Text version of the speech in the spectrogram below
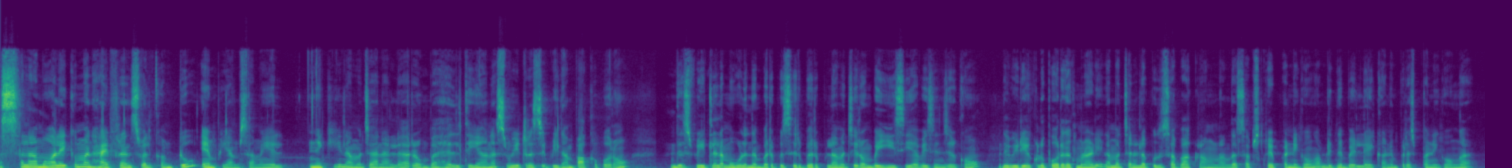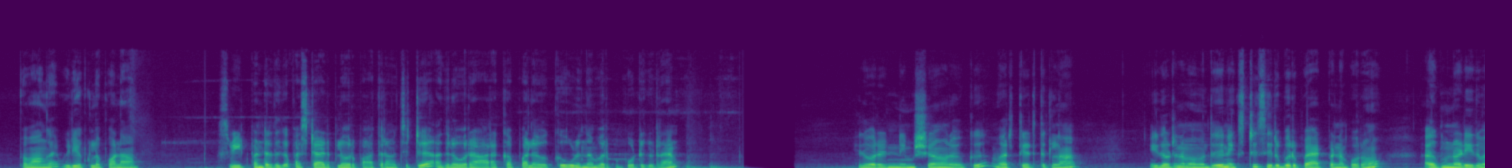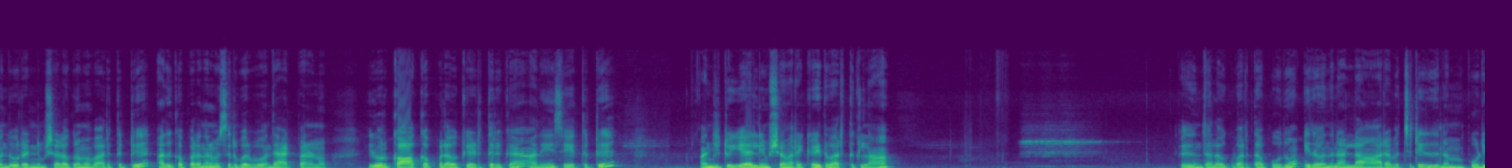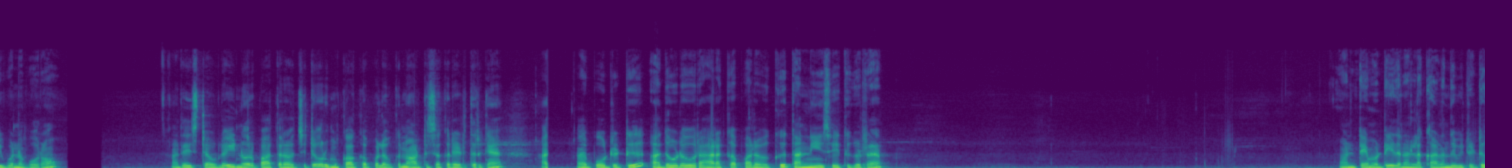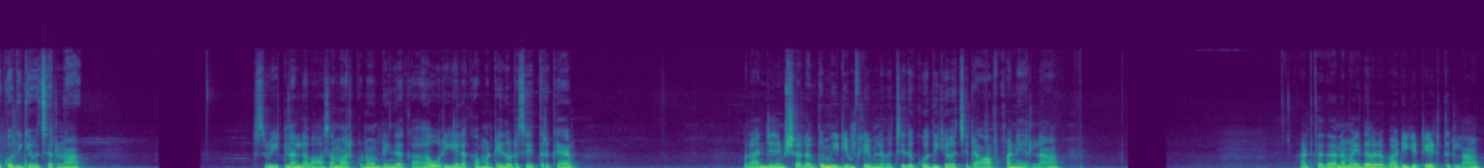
அஸ்லாம் வலைக்கம் and hi friends welcome to MBM சமையல். இன்றைக்கி நம்ம சேனலில் ரொம்ப ஹெல்த்தியான ஸ்வீட் ரெசிபி தான் பார்க்க போகிறோம் இந்த ஸ்வீட்டில் நம்ம உளுந்த பருப்பு சிறுபருப்புலாம் வச்சு ரொம்ப ஈஸியாகவே செஞ்சுருக்கோம். இந்த வீடியோக்குள்ளே போகிறதுக்கு முன்னாடி நம்ம சேனலில் புதுசாக பார்க்கலாங்களா சப்ஸ்கிரைப் பண்ணிக்கோங்க. அப்படி இந்த பெல் ஐக்கானும் ப்ரெஸ் பண்ணிக்கோங்க. இப்போ வாங்க வீடியோக்குள்ளே போகலாம் ஸ்வீட் பண்ணுறதுக்கு ஃபஸ்ட்டு அடுப்பில் ஒரு பாத்திரம் வச்சுட்டு அதில் ஒரு அரை கப் அளவுக்கு உளுந்தம்பருப்பு போட்டுக்கிடுறேன். இது ஒரு ரெண்டு நிமிஷம் அளவுக்கு வறுத்து எடுத்துக்கலாம். இதோட நம்ம வந்து நெக்ஸ்ட்டு சிறுபருப்பு ஆட் பண்ண போகிறோம் அதுக்கு முன்னாடி இது வந்து ஒரு ரெண்டு நிமிஷம் அளவுக்கு நம்ம வறுத்துட்டு அதுக்கப்புறம் தான் நம்ம சிறுபருப்பு வந்து ஆட் பண்ணணும். இது ஒரு கா கப் அளவுக்கு எடுத்திருக்கேன். அதையும் சேர்த்துட்டு அஞ்சு டு ஏழு நிமிஷம் வரைக்கும் இது வறுத்துக்கலாம். இப்போ இந்த அளவுக்கு வறுத்தா போதும். இதை வந்து நல்லா ஆற வச்சுட்டு இது நம்ம பொடி பண்ண போகிறோம் அதே ஸ்டவ்வில் இன்னொரு பாத்திரம் வச்சுட்டு ஒரு முக்கால் கப் அளவுக்கு நாட்டு சர்க்கரை எடுத்திருக்கேன். அதை போட்டுட்டு அதோட ஒரு அரைக்கப் அளவுக்கு தண்ணியும் சேர்த்துக்கிடுறேன். ஒன் டைம் மட்டும் இதை நல்லா கலந்து விட்டுட்டு கொதிக்க வச்சிடலாம். ஸ்வீட் நல்லா வாசமாக இருக்கணும் அப்படிங்கிறதுக்காக ஒரு ஏலக்காய் மட்டும் இதோட சேர்த்துருக்கேன். ஒரு அஞ்சு நிமிஷம் அளவுக்கு மீடியம் ஃப்ளேமில் வச்சு இதை கொதிக்க வச்சுட்டு ஆஃப் பண்ணிடலாம். அடுத்ததாக நம்ம இதை வடிகட்டி எடுத்துக்கலாம்.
